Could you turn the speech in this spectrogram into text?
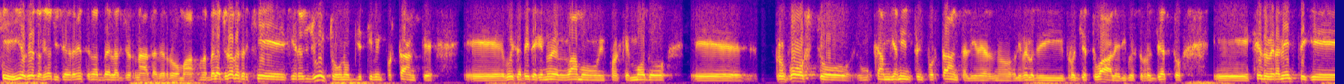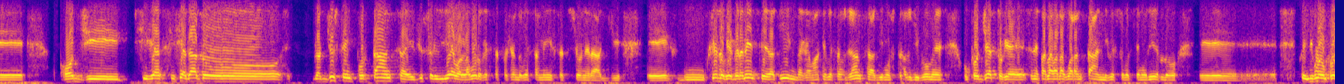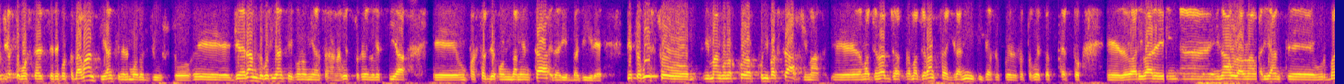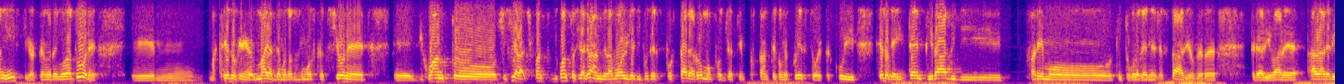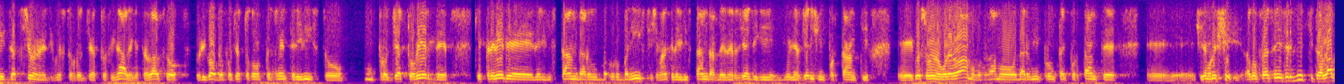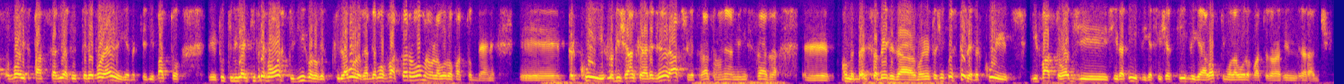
Sì, io credo che oggi sia veramente una bella giornata per Roma, una bella giornata perché si è raggiunto un obiettivo importante. Eh, voi sapete che noi avevamo in qualche modo eh, proposto un cambiamento importante a livello, a livello di progettuale di questo progetto e credo veramente che oggi si si sia dato la giusta importanza e il giusto rilievo al lavoro che sta facendo questa amministrazione Raggi. E, mh, credo che veramente la sindaca, ma anche questa maggioranza ha dimostrato di come un progetto che se ne parlava da 40 anni, questo possiamo dirlo, eh, quindi come un progetto possa essere portato avanti anche nel modo giusto, eh, generando così anche economia sana. Questo credo che sia eh, un passaggio fondamentale da ribadire. Detto questo rimangono ancora alcuni passaggi, ma la maggioranza, la, maggioranza, è granitica questo, sotto questo aspetto, deve arrivare in eh, in aula una variante urbanistica, il piano regolatore, ehm, ma credo che ormai abbiamo dato dimostrazione eh, di, quanto sia, di, quanto sia, grande la voglia di poter portare a Roma un progetto importante come questo e per cui credo che in tempi rapidi faremo tutto quello che è necessario per, per, arrivare alla realizzazione di questo progetto finale, che tra l'altro, lo ricordo, è un progetto completamente rivisto, un progetto verde che prevede degli standard urbanistici ma anche degli standard energetici, energetici importanti. Eh, questo noi lo volevamo, volevamo dare un'impronta importante, eh, ci siamo riusciti. La conferenza dei servizi tra l'altro poi spazza via tutte le polemiche perché di fatto eh, tutti gli enti preposti dicono che il lavoro che abbiamo fatto a Roma è un lavoro fatto bene. Eh, per cui lo dice anche la Regione Lazio che tra l'altro non è amministrata eh, come ben sapete dal Movimento 5 Stelle, per cui di fatto oggi si ratifica e si certifica l'ottimo lavoro fatto dalla sindaca Raggi.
